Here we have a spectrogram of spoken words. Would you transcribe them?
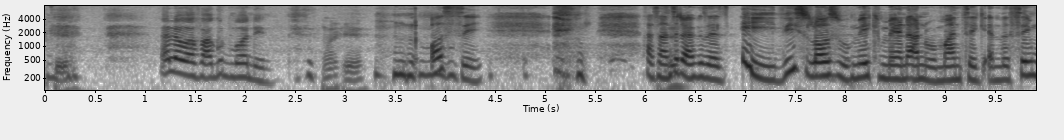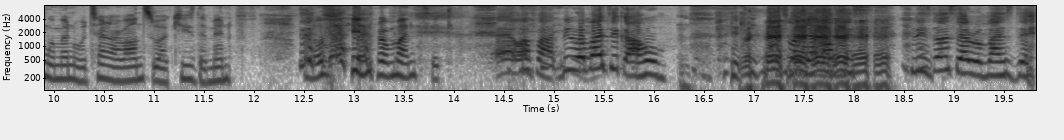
okay. Hello, Wafa. Good morning. Okay. Ose. Asante Daku says, hey, these laws will make men unromantic, and the same women will turn around to accuse the men of not being romantic. Eh, Wafa, be romantic at home. That's for the office. Please don't say romance there.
